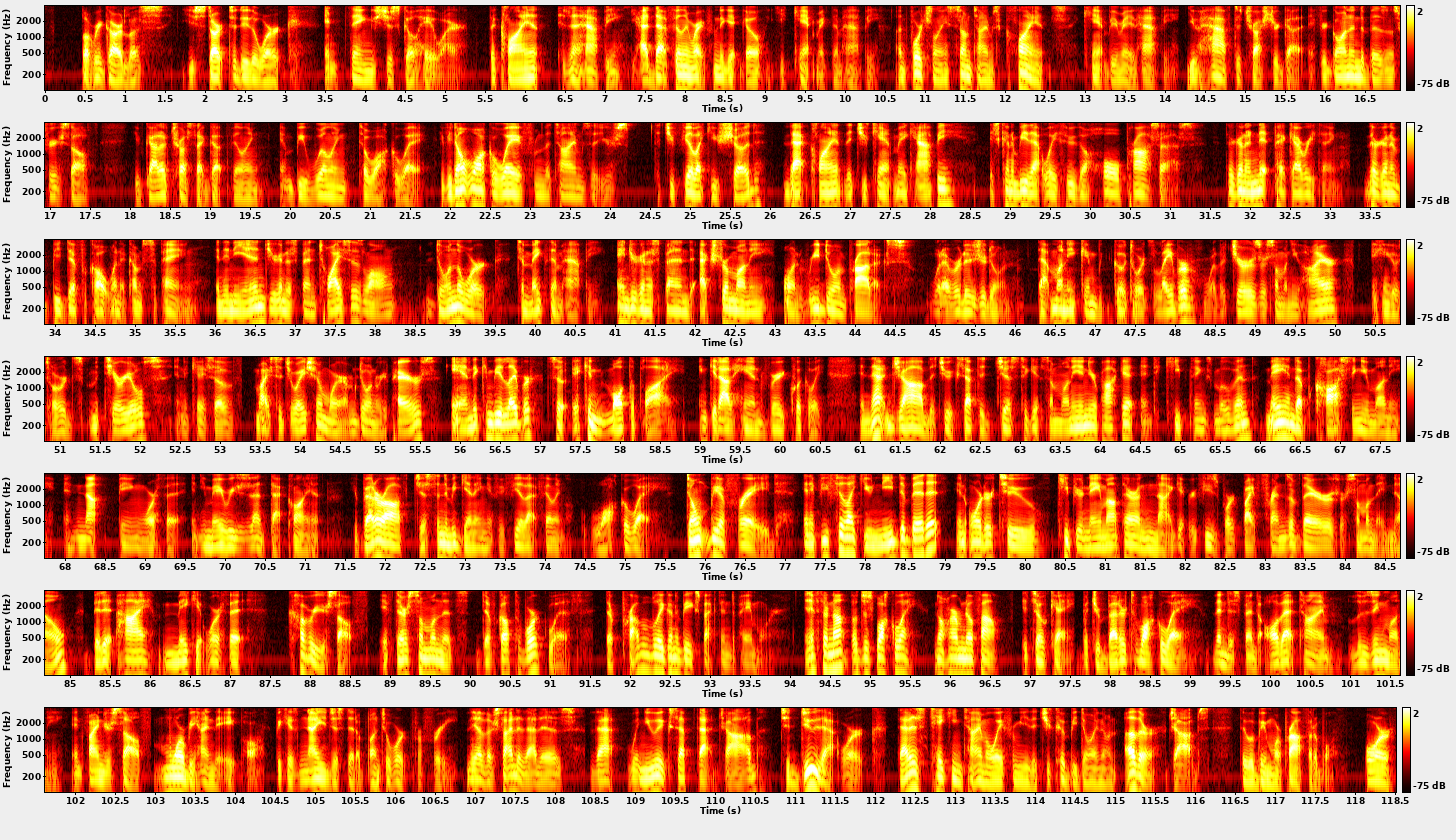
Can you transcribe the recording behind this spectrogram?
but regardless, you start to do the work and things just go haywire. The client isn't happy. You had that feeling right from the get go. You can't make them happy. Unfortunately, sometimes clients can't be made happy. You have to trust your gut. If you're going into business for yourself, you've got to trust that gut feeling and be willing to walk away. If you don't walk away from the times that you're that you feel like you should, that client that you can't make happy is going to be that way through the whole process. They're going to nitpick everything. They're going to be difficult when it comes to paying. And in the end, you're going to spend twice as long doing the work to make them happy. And you're going to spend extra money on redoing products, whatever it is you're doing. That money can go towards labor, whether it's yours or someone you hire. It can go towards materials in the case of my situation where I'm doing repairs, and it can be labor. So it can multiply and get out of hand very quickly. And that job that you accepted just to get some money in your pocket and to keep things moving may end up costing you money and not being worth it. And you may resent that client. You're better off just in the beginning, if you feel that feeling, walk away. Don't be afraid. And if you feel like you need to bid it in order to keep your name out there and not get refused work by friends of theirs or someone they know, bid it high, make it worth it, cover yourself if there's someone that's difficult to work with, they're probably going to be expecting to pay more. And if they're not, they'll just walk away. No harm, no foul. It's okay. But you're better to walk away than to spend all that time losing money and find yourself more behind the eight ball because now you just did a bunch of work for free. The other side of that is that when you accept that job to do that work, that is taking time away from you that you could be doing on other jobs that would be more profitable or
